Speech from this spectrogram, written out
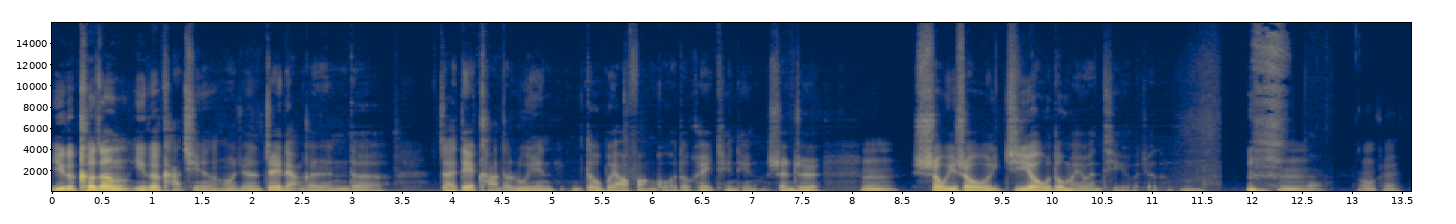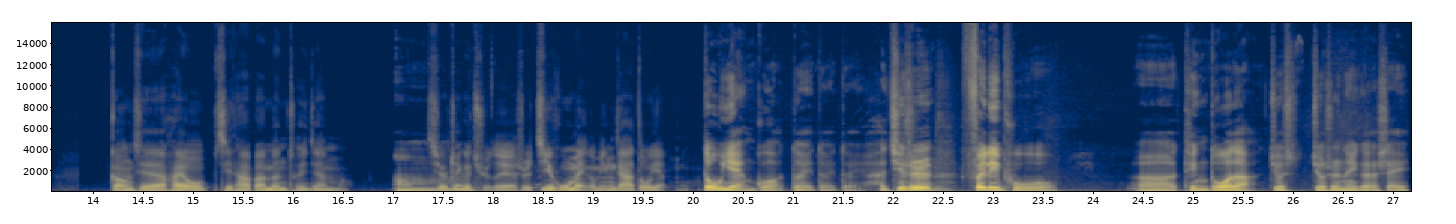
一个科曾，一个卡琴，我觉得这两个人的在 Decca 的录音你都不要放过，都可以听听，甚至嗯收一收集邮都没问题，我觉得，嗯。嗯，OK，钢协还有其他版本推荐吗？嗯，其实这个曲子也是几乎每个名家都演过，都演过，对对对，还其实菲利普。呃，挺多的，就是就是那个谁，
